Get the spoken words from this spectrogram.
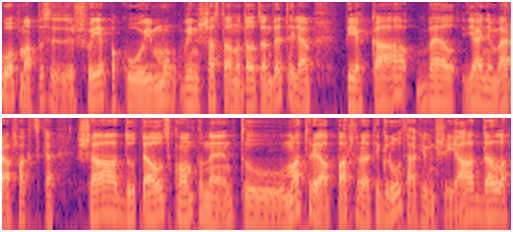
kopumā šo iepakojumu viņš sastāv no daudzām detaļām, pie kā vēl jāņem vērā fakts, ka šādu daudz komponentu materiālu pārsvarā ir grūtāk, jo viņš ir jādala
